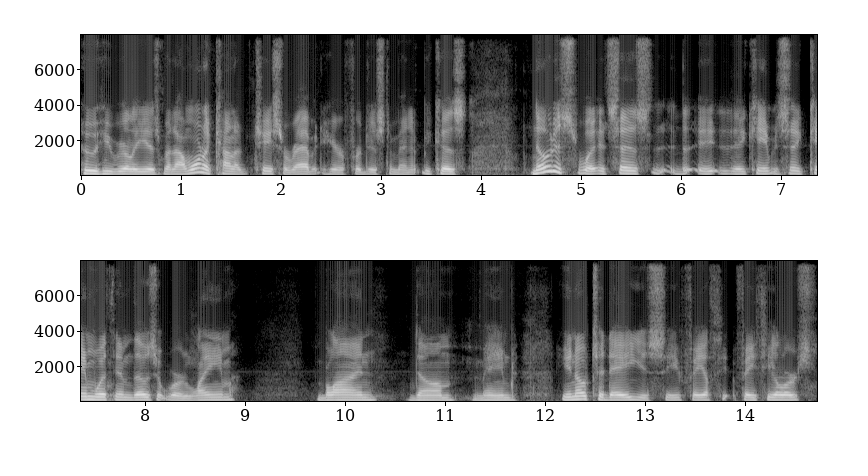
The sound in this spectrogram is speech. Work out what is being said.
who he really is. But I want to kind of chase a rabbit here for just a minute because notice what it says. They came. It came with him those that were lame, blind, dumb, maimed. You know, today you see faith faith healers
